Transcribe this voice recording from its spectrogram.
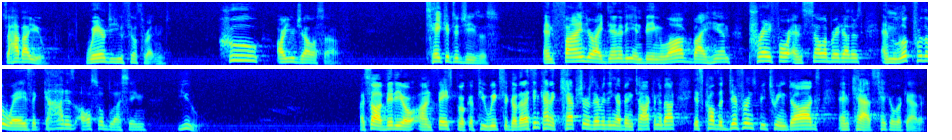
So, how about you? Where do you feel threatened? Who are you jealous of? Take it to Jesus and find your identity in being loved by Him. Pray for and celebrate others, and look for the ways that God is also blessing you. I saw a video on Facebook a few weeks ago that I think kind of captures everything I've been talking about. It's called The Difference Between Dogs and Cats. Take a look at it.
